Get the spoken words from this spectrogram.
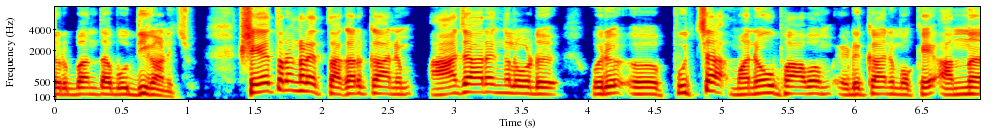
നിർബന്ധ ബുദ്ധി കാണിച്ചു. ക്ഷേത്രങ്ങളെ തകർക്കാനും ആചാരങ്ങളോട് ഒരു പുച്ഛ മനോഭാവം എടുക്കാനുമൊക്കെ അന്ന്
